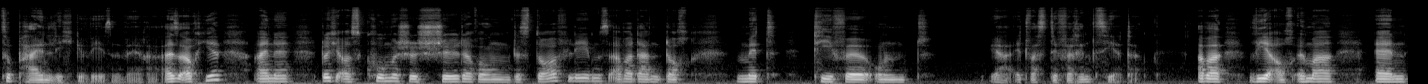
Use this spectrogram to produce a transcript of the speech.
zu peinlich gewesen wäre. Also auch hier eine durchaus komische Schilderung des Dorflebens, aber dann doch mit Tiefe und ja, etwas differenzierter. Aber wie auch immer, Anne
